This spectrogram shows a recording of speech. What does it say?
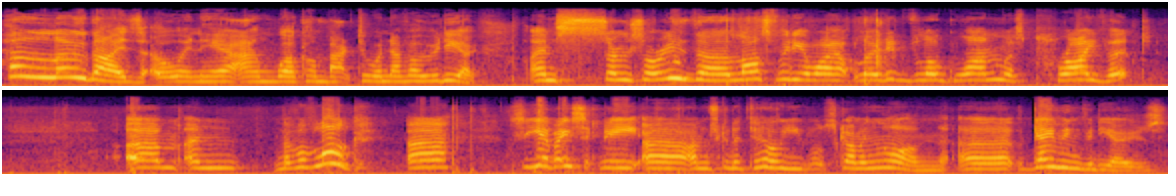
Hello guys, Owen here and welcome back to another video. I'm so sorry, the last video I uploaded, vlog 1, was private. Um, and another vlog. Uh, so yeah, basically, uh, I'm just going to tell you what's going on. Uh, the gaming videos,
